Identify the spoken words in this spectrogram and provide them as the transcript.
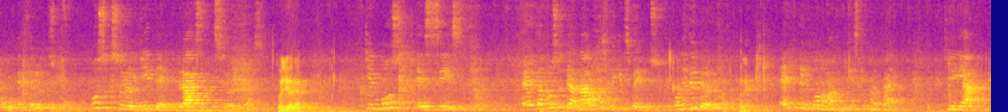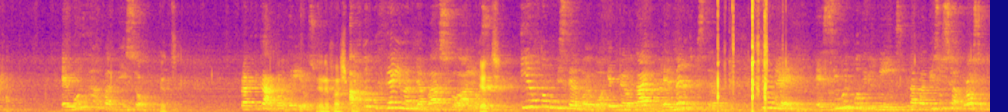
του εθελοντισμού, πώς αξιολογείται η δράση της ηρωίας Πολύ ωραία. και πώς εσείς ε, θα δώσετε ανάλογα στη δική της περίπτωση. Λοιπόν, είναι δύο τα ερωτήματα. Ωραία. Έρχεται λοιπόν ο μαθητής και με ρωτάει, Κυρία, εγώ θα απαντήσω Έτσι. πρακτικά τώρα, τελείως. Είναι φάση. Αυτό που θέλει να διαβάσει ο άλλος Έτσι. ή αυτό που πιστεύω εγώ. Γιατί με ρωτάει, εμένα το πιστεύω. Και μου λέει, εσύ μου υποδεικνύει να απαντήσω σε απρόσωπο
